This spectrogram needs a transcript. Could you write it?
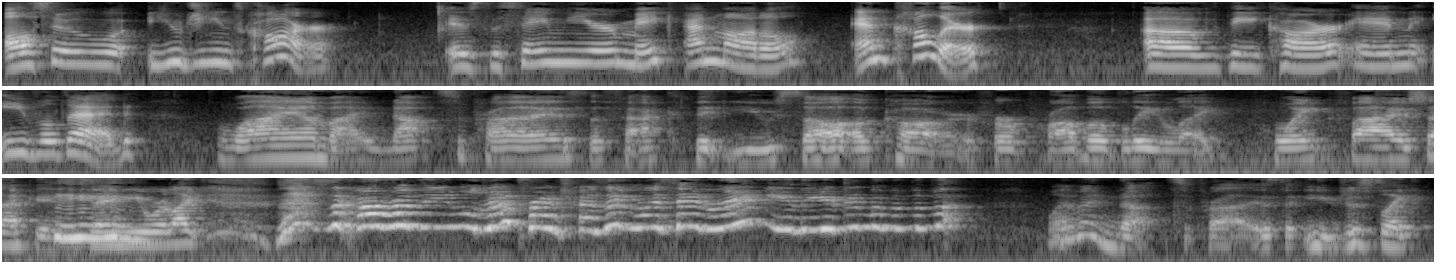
Also, Eugene's car is the same year, make, and model and color of the car in Evil Dead. Why am I not surprised the fact that you saw a car for probably like 0.5 seconds and you were like, that's the car from the Evil Dead franchise, it was Sam Raimi and the year blah, blah, blah, blah." Why am I not surprised that you just like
